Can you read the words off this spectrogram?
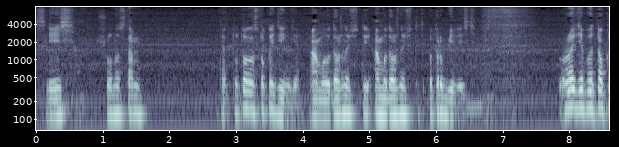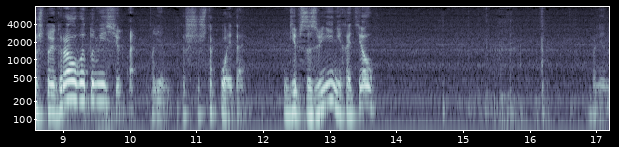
Слезь. Что у нас там? Так, тут у нас только деньги. А, мы должны все-таки, а, мы должны все-таки по трубе лезть. Вроде бы только что играл в эту миссию. А, блин, да что ж такое-то? Гипс, извини, не хотел. Блин.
